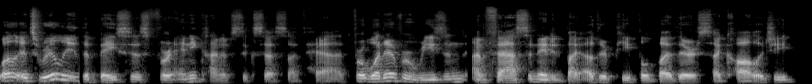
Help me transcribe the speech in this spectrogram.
Well, it's really the basis for any kind of success I've had. For whatever reason, I'm fascinated by other people, by their psychology.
